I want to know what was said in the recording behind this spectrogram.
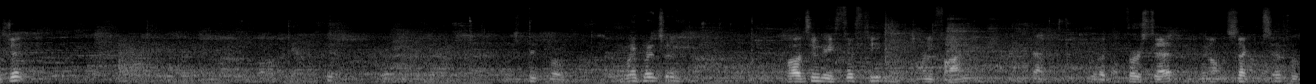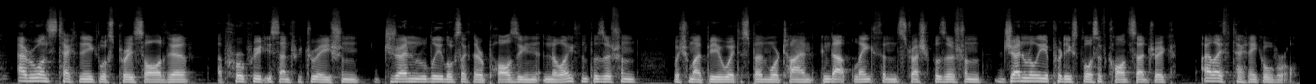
hard anyway. Push it. What I put it to? Well, it's gonna be 15 25. For the first set, and on the second set for Everyone's technique looks pretty solid here. Appropriate eccentric duration. Generally looks like they're pausing in the lengthened position, which might be a way to spend more time in that lengthened stretch position. Generally a pretty explosive concentric. I like the technique overall.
